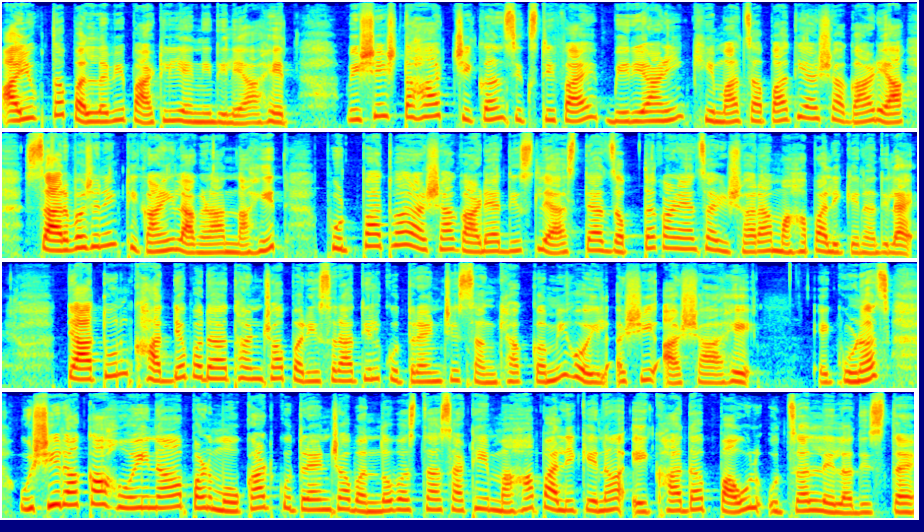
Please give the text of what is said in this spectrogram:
आयुक्त पल्लवी पाटील यांनी दिले आहेत. विशेषतः चिकन सिक्स्टी फाय बिर्याणी खिमा चपाती अशा गाड्या सार्वजनिक ठिकाणी लागणार नाहीत. फुटपाथवर अशा गाड्या दिसल्यास त्या जप्त करण्याचा इशारा महापालिकेनं दिलाय. त्यातून खाद्यपदार्थांच्या परिसरातील कुत्र्यांची संख्या कमी होईल अशी आशा आहे. एकूणच उशिरा का होईना पण मोकाट कुत्र्यांच्या बंदोबस्तासाठी महापालिकेनं एखादं पाऊल उचललेलं दिसतंय.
